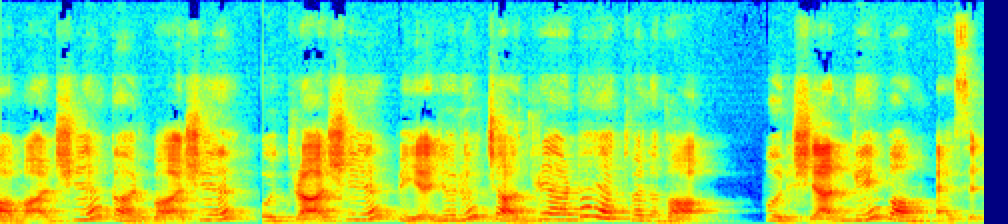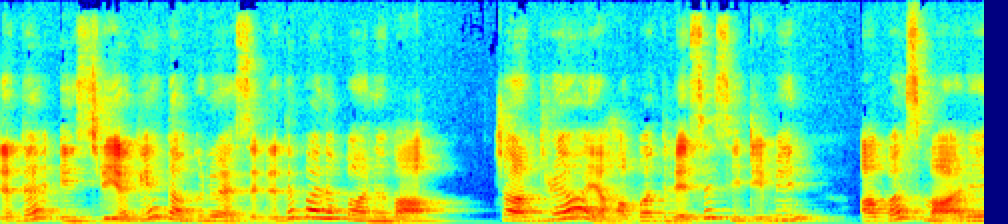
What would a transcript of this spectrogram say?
ආමාංශය, ගර්භාෂය, උද්‍රාශය, පියයුරු චන්ද්‍රයාට අයත්වනවා. පුරුෂයන්ගේ වම් ඇසටද ස්ත්‍රියගේ දකුණු ඇසටද බලපානවා. චන්ද්‍රයා යහපත් ලෙස සිටිමින් අපස්මාරය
